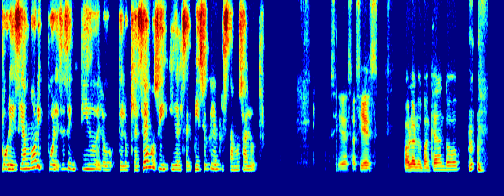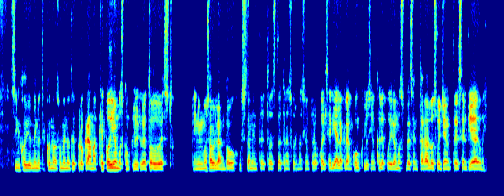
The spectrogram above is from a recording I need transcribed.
por ese amor y por ese sentido de lo, de lo que hacemos y, y del servicio que le prestamos al otro. Así es, así es. Paula, nos van quedando 5 o 10 minutos más o menos de programa, ¿qué podríamos concluir de todo esto? Venimos hablando justamente de toda esta transformación, pero ¿cuál sería la gran conclusión que le podríamos presentar a los oyentes el día de hoy?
